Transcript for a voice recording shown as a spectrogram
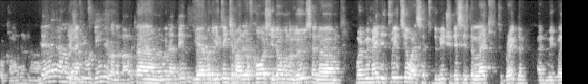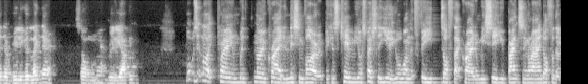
O'Connor. And, uh, Yeah, I know Yeah. exactly what game you're on about. Um, I did. Yeah, but you think about it, of course, you don't want to lose. And um, when we made it 3 2, I said to Dimitri, this is the leg to break them. And we played a really good leg there. So Yeah. really happy. What was it like playing with no crowd in this environment? Because, Kim, you're especially you, you're one that feeds off that crowd, and we see you bouncing around off of them.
